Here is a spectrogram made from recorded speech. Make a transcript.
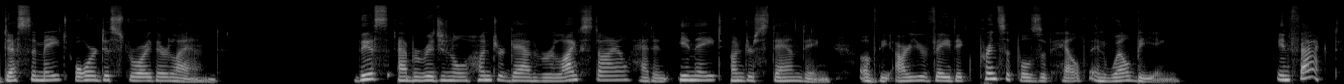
decimate, or destroy their land. This Aboriginal hunter gatherer lifestyle had an innate understanding of the Ayurvedic principles of health and well being. In fact,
